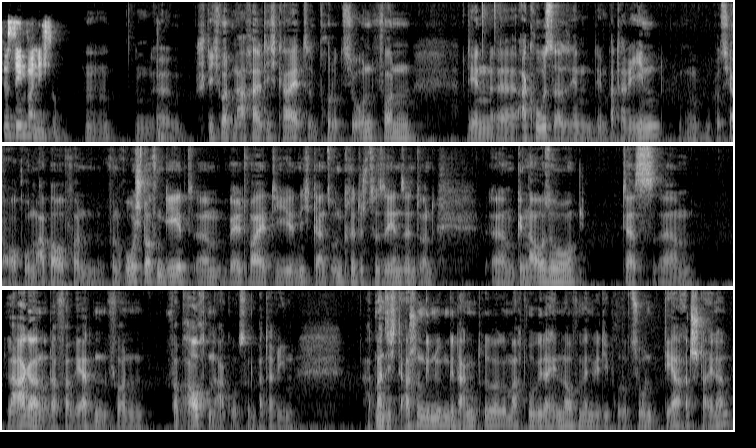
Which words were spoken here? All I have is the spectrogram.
das sehen wir nicht so. Mhm. Ähm, Stichwort Nachhaltigkeit, Produktion von den äh, Akkus, also den, den Batterien, wo es ja auch um Abbau von, von Rohstoffen geht, ähm, weltweit, die nicht ganz unkritisch zu sehen sind und ähm, genauso das Lagern oder Verwerten von verbrauchten Akkus und Batterien. Hat man sich da schon genügend Gedanken drüber gemacht, wo wir da hinlaufen, wenn wir die Produktion derart steigern?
